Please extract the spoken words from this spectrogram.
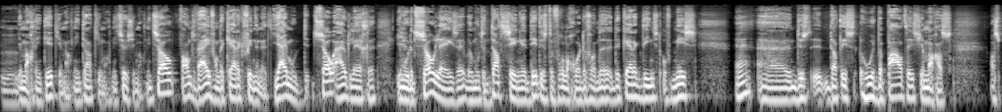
Mm. Je mag niet dit, je mag niet dat, je mag niet zus, je mag niet zo. Want wij van de kerk vinden het. Jij moet het zo uitleggen, je moet het zo lezen, we moeten dat zingen. Dit is de volgorde van de, de kerkdienst of mis. Hè? Eh, dus eh, dat is hoe het bepaald is. Je mag als, als,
